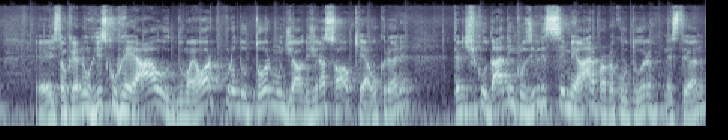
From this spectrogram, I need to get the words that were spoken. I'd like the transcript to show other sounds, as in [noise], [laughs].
Eles estão criando um risco real do maior produtor mundial de girassol, que é a Ucrânia, ter dificuldade, inclusive, de semear a própria cultura neste ano.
